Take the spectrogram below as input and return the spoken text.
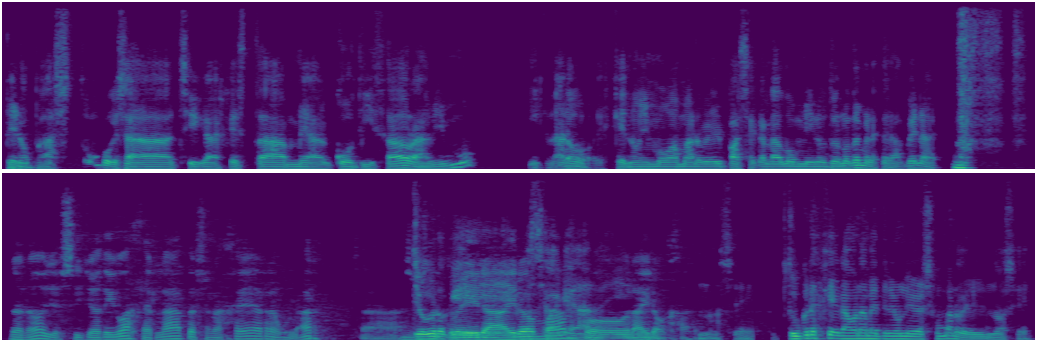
pero pastón, porque esa chica es que está mega cotizada ahora mismo. Y claro, es que lo mismo a Marvel para sacarla dos minutos no te merece la pena. No, no, yo si yo digo hacerla personaje regular. O sea, Yo creo que sustituir a Iron a Man por ahí, Ironheart. No sé. ¿Tú crees que la van a meter en el universo Marvel? No sé.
